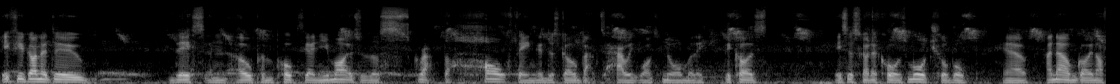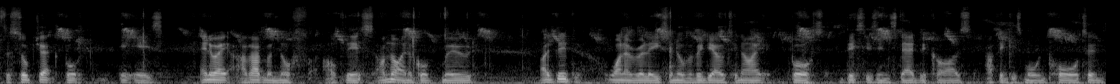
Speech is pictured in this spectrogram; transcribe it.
If you're going to do this and open pubs then you might as well just scrap the whole thing and just go back to how it was normally because it's just going to cause more trouble you know. I know i'm going off the subject but it is. Anyway i've had enough of this. I'm not in a good mood. I did want to release another video tonight but this is instead because i think it's more important.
